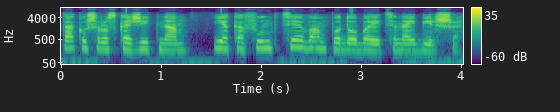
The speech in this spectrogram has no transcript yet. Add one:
Також розкажіть нам, яка функція вам подобається найбільше.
